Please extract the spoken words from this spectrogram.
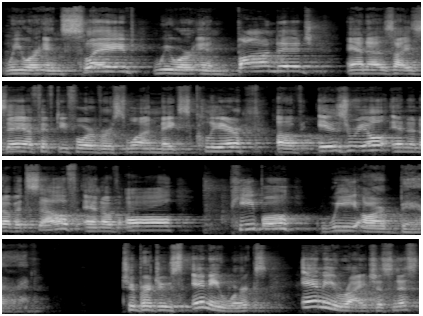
We were enslaved. We were in bondage. and as Isaiah 54, verse 1 makes clear, of Israel in and of itself and of all people, we are barren. To produce any works, any righteousness,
